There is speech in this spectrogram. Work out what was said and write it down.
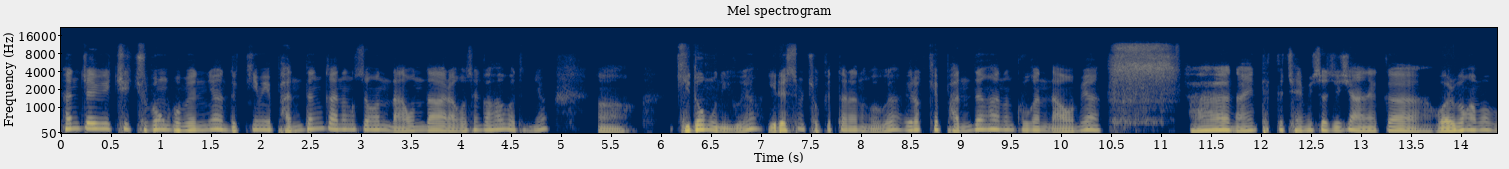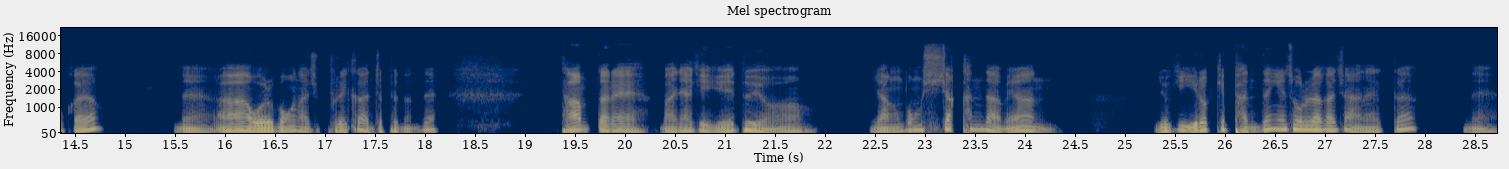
현재 위치 주봉 보면요. 느낌이 반등 가능성은 나온다라고 생각하거든요. 어, 기도문이고요. 이랬으면 좋겠다라는 거고요. 이렇게 반등하는 구간 나오면 아, 나인테크 재밌어지지 않을까? 월봉 한번 볼까요? 네. 아, 월봉은 아직 브레이크 안 잡혔는데 다음 달에 만약에 얘도요. 양봉 시작한다면 여기 이렇게 반등해서 올라가지 않을까? 네.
